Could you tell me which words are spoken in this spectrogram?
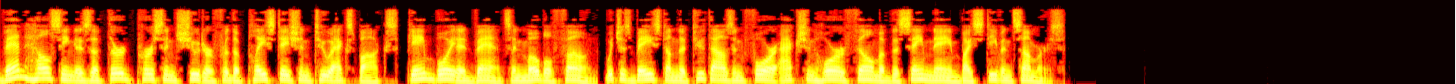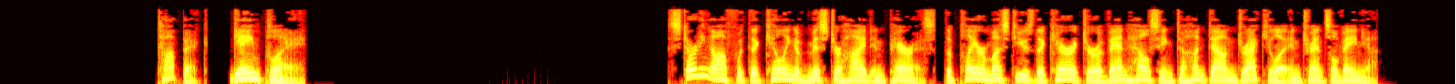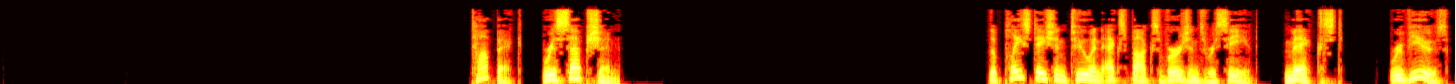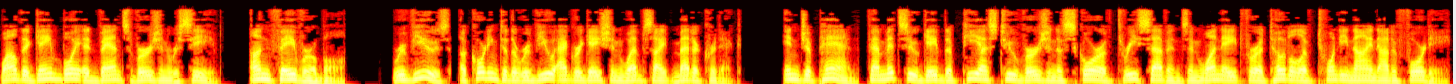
Van Helsing is a third-person shooter for the PlayStation 2 Xbox, Game Boy Advance and mobile phone, which is based on the 2004 action horror film of the same name by Stephen Sommers. Gameplay Starting off with the killing of Mr. Hyde in Paris, the player must use the character of Van Helsing to hunt down Dracula in Transylvania. Reception The PlayStation 2 and Xbox versions received «mixed» reviews, while the Game Boy Advance version received «unfavorable» reviews, according to the review aggregation website Metacritic. In Japan, Famitsu gave the PS2 version a score of 3 sevens and 1 8 for a total of 29 out of 40.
